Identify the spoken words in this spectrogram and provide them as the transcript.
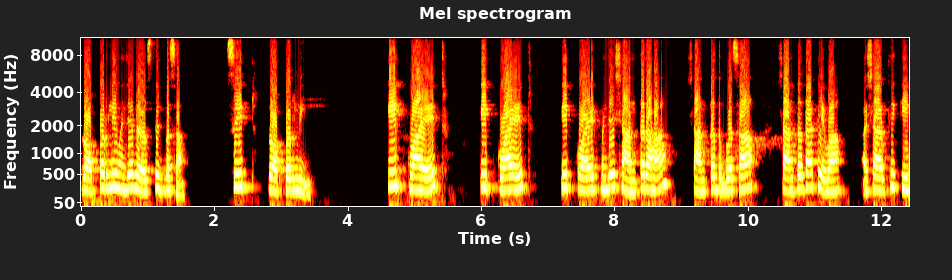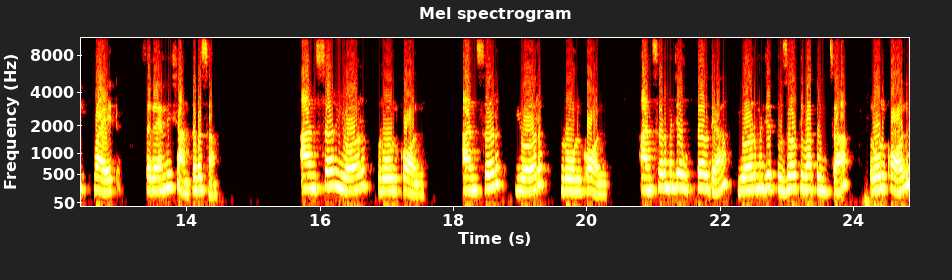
प्रॉपरली म्हणजे व्यवस्थित बसा. Sit properly keep quiet keep quiet keep quiet म्हणजे शांत राहा. शांत बसा. शांतता ठेवा. अशा अर्थी कीप क्वाएट सगळ्यांनी शांत बसा. Answer your roll call answer your roll call answer म्हणजे उत्तर द्या. युअर म्हणजे तुझं किंवा तुमचा रोल कॉल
